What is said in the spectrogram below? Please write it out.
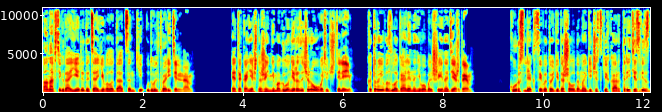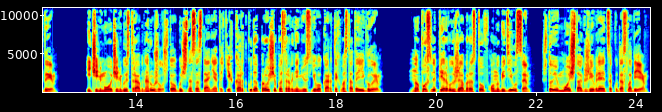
она всегда еле дотягивала до оценки удовлетворительно. Это, конечно же, не могло не разочаровывать учителей, которые возлагали на него большие надежды. Курс лекций в итоге дошел до магических карт третьей звезды. И Чиньму очень быстро обнаружил, что обычно создание таких карт куда проще по сравнению с его картой хвостатой иглы. Но после первых же образцов он убедился, что и мощь также является куда слабее.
